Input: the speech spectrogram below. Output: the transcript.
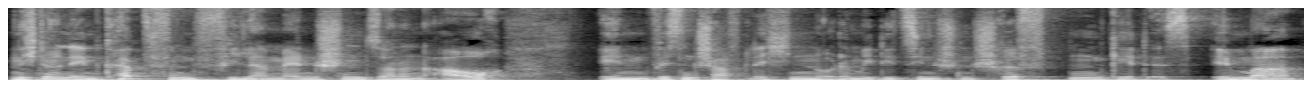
Nicht nur in den Köpfen vieler Menschen, sondern auch in wissenschaftlichen oder medizinischen Schriften geht es immer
